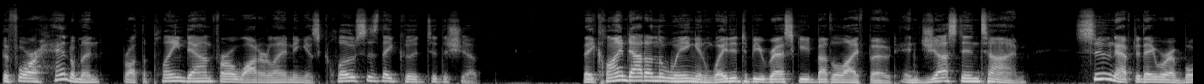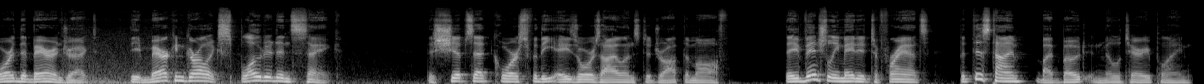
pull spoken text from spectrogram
before Haldeman brought the plane down for a water landing as close as they could to the ship. They climbed out on the wing and waited to be rescued by the lifeboat, and just in time. Soon after they were aboard the Barendrecht, the American girl exploded and sank. The ship set course for the Azores Islands to drop them off. They eventually made it to France, but this time by boat and military plane.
